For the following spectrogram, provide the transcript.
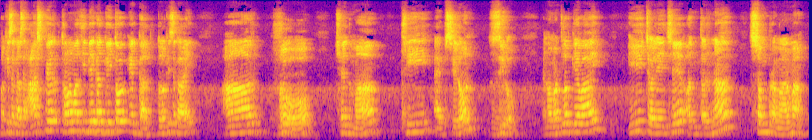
લખી શકાશે. આર સ્ક્વેર ત્રણમાંથી બે ઘાત ગઈ તો એક ઘાત. તો લખી શકાય. આર રો છેદમાં થ્રી એપ્સિલોન ઝીરો. એનો મતલબ કહેવાય ઈ ચલે છે અંતરના સમપ્રમાણમાં.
